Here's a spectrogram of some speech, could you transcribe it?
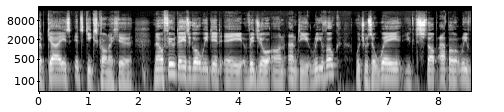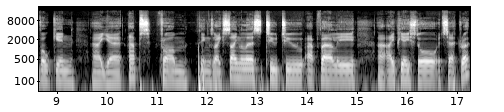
up guys, it's Geeks Corner here. Now a few days ago we did a video on anti-revoke, which was a way you could stop Apple revoking uh, your apps from things like Signulous, Tutu, App Valley, uh, IPA Store, etc.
